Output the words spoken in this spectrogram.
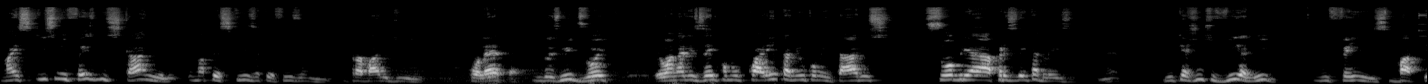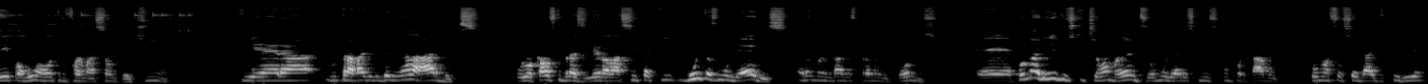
Mas isso me fez buscar, Nilo, uma pesquisa que eu fiz, um, um trabalho de coleta, em 2018. Eu analisei como 40 mil comentários sobre a presidenta Glaze. Né? E o que a gente via ali me fez bater com alguma outra informação que eu tinha, que era no trabalho de Daniela Arbex. O Holocausto Brasileiro, ela cita que muitas mulheres eram mandadas para manicômios é, por maridos que tinham amantes ou mulheres que não se comportavam como a sociedade queria.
